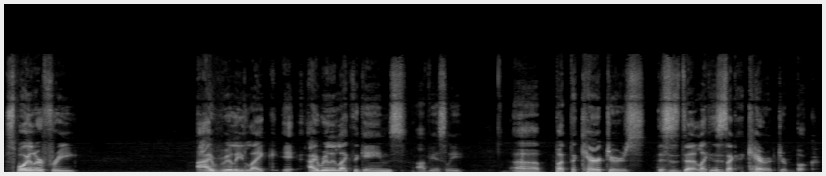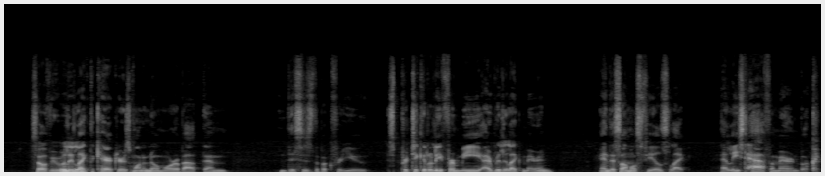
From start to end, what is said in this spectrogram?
spoiler free. I really like it. I really like the games, obviously, uh, but the characters. This is the like this is like a character book. So if you really like the characters, want to know more about them, this is the book for you. It's particularly for me. I really like Merrin, and this almost feels like at least half a Merrin book.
